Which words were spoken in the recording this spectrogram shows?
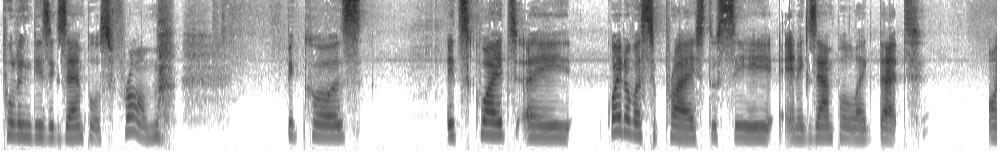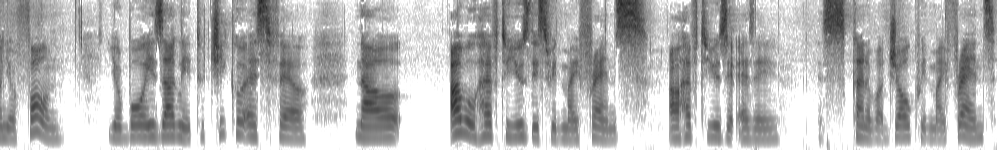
pulling these examples from? because it's quite a quite of a surprise to see an example like that on your phone. Your boy is ugly. to chico es feo. Now, I will have to use this with my friends. I'll have to use it as a as kind of a joke with my friends.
